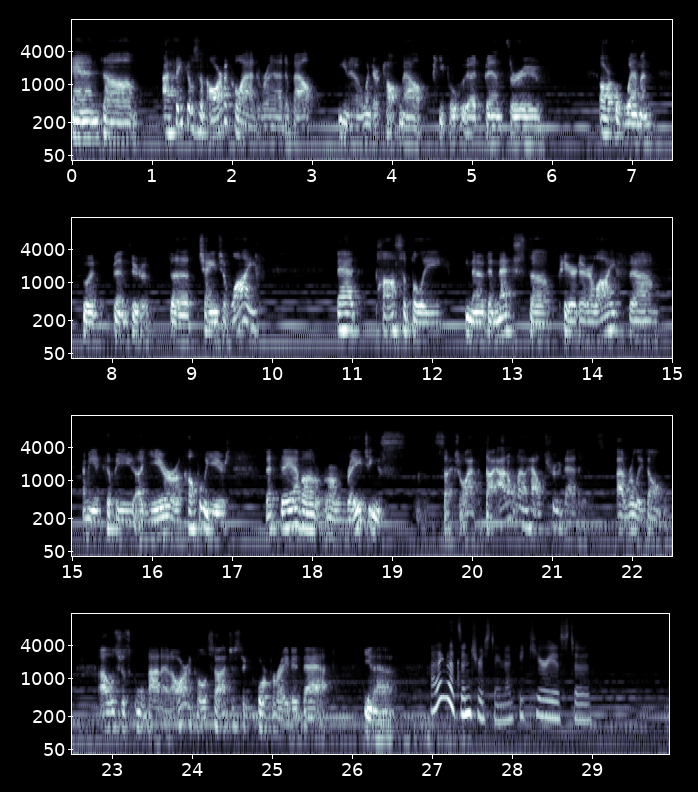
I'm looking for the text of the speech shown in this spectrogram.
And um, i think it was an article i'd read about you know when they're talking about people who had been through or women who had been through the change of life that possibly you know the next uh, period of their life um, i mean it could be a year or a couple of years that they have a, a raging s- sexual appetite. I don't know how true that is. I really don't i was just going by that article so i just incorporated that you know I think that's interesting. I'd be curious to.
